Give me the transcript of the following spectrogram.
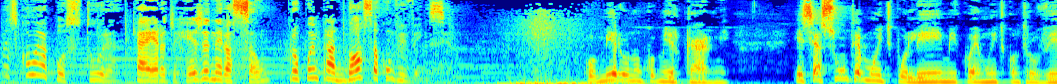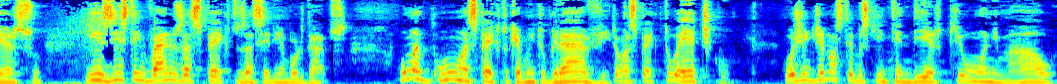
Mas qual é a postura que a era de regeneração propõe para a nossa convivência? Comer ou não comer carne? Esse assunto é muito polêmico, é muito controverso e existem vários aspectos a serem abordados. Uma, um aspecto que é muito grave é o aspecto ético. Hoje em dia nós temos que entender que um animal,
